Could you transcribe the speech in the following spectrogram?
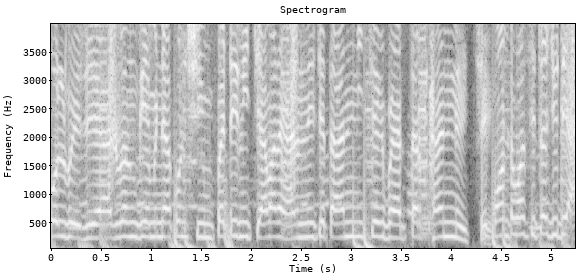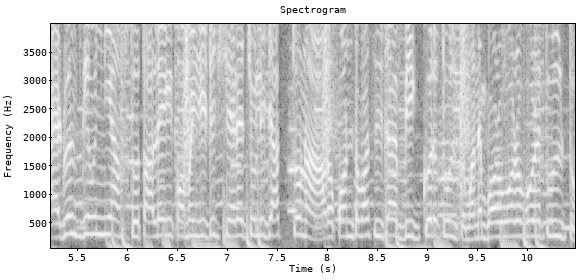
বলবে যে অ্যাডভান্স গেমিং এখন সিম্প্যাথি নিচ্ছে, আমার হ্যান্ড নিচ্ছে, তার নিচ্ছে তার ফ্যান নিচ্ছে। কন্ট্রোভার্সিটা যদি অ্যাডভান্স গেমিং নিয়ে আসতো, তাহলে এই কমিউনিটি ছেড়ে চলে যাতো না। আরও কন্ট্রোভার্সিটা বিগ করে তুলতো মানে বড় বড় করে তুলতো।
